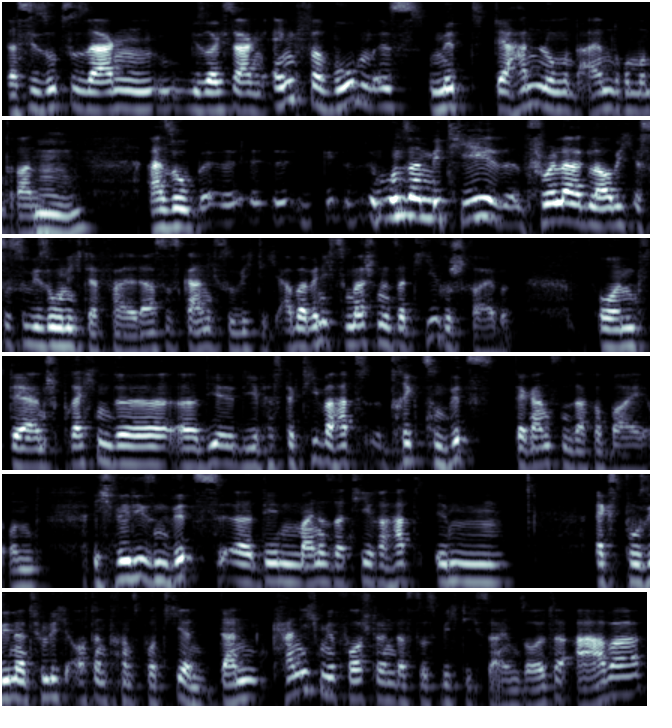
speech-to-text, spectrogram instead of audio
dass sie sozusagen, wie soll ich sagen, eng verwoben ist mit der Handlung und allem drum und dran. Mhm. Also äh, in unserem Metier, Thriller, glaube ich, ist es sowieso nicht der Fall. Da ist es gar nicht so wichtig. Aber wenn ich zum Beispiel eine Satire schreibe und der entsprechende, äh, die, die Perspektive hat, trägt zum Witz der ganzen Sache bei. Und ich will diesen Witz, äh, den meine Satire hat, im Exposé natürlich auch dann transportieren. Dann kann ich mir vorstellen, dass das wichtig sein sollte. Aber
